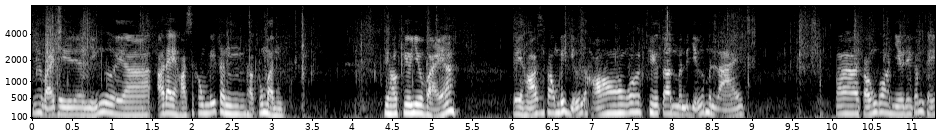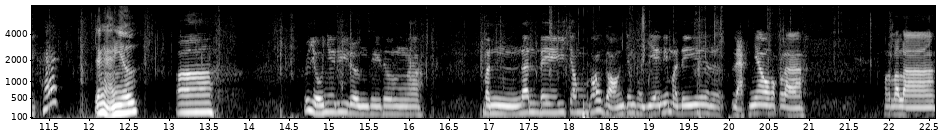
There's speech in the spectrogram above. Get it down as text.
như vậy thì những người à, ở đây họ sẽ không biết tên thật của mình. Khi họ kêu như vậy á thì họ sẽ không biết giữ họ không có kêu tên mình để giữ mình lại. Và cũng có nhiều điều cấm kỵ khác. Chẳng hạn như? Ờ, ví dụ như đi rừng thì thường à, mình nên đi trong gói gọn trong thời gian nếu mà đi lạc nhau hoặc là hoặc là là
